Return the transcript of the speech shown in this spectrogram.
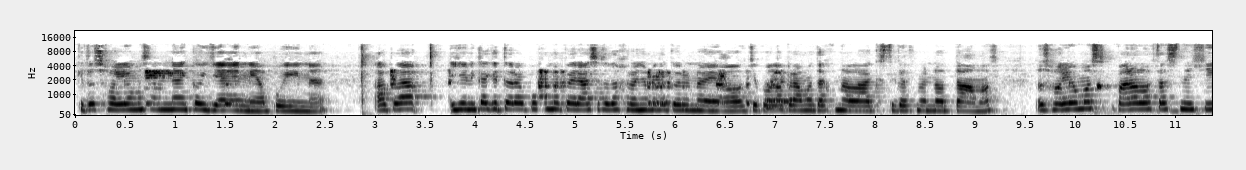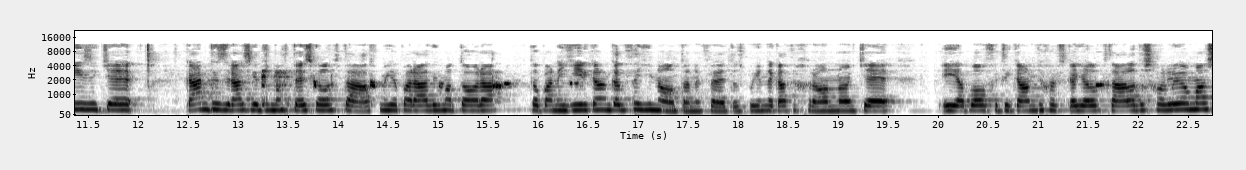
και το σχολείο μας σαν μια οικογένεια που είναι. Απλά γενικά και τώρα που έχουμε περάσει αυτά τα χρόνια με τον κορονοϊό και πολλά πράγματα έχουν αλλάξει στην καθημερινότητά μας, το σχολείο μας παρόλα αυτά συνεχίζει και κάνει τις δράσεις για τους μαθητές και όλα αυτά. Ας πούμε, για παράδειγμα τώρα το πανηγύρι κανονικά δεν θα γινόταν φέτος που γίνεται κάθε χρόνο και οι απόφοιτοι κάνουν και χωριστικά και όλα αυτά, αλλά το σχολείο μας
